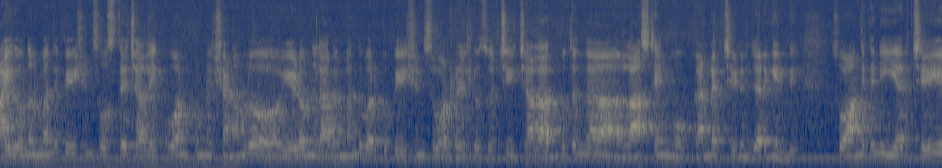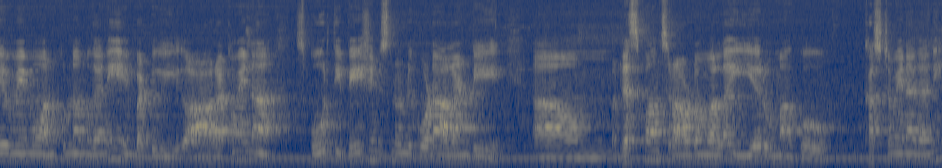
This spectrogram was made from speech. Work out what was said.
ఐదు వందల మంది పేషెంట్స్ వస్తే చాలా ఎక్కువ అనుకున్న క్షణంలో ఏడు వందల యాభై మంది వరకు పేషెంట్స్ వాళ్ళ రిలేటివ్స్ వచ్చి చాలా అద్భుతంగా లాస్ట్ టైం కండక్ట్ చేయడం జరిగింది. సో అందుకని ఇయర్ చేయమేమో అనుకున్నాము కానీ బట్ ఈ- ఆ రకమైన స్ఫూర్తి పేషెంట్స్ నుండి కూడా అలాంటి రెస్పాన్స్ రావడం వల్ల ఈ ఇయర్ మాకు కష్టమైనా కానీ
